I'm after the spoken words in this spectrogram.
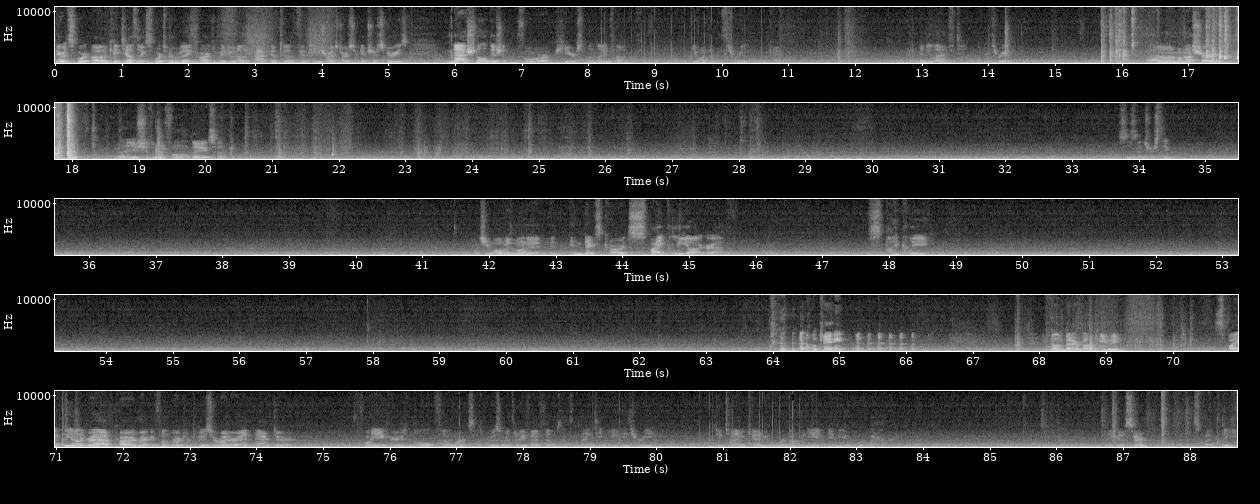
Here at Sport, uh, KT Authentic Sports Memorabilia and Cards, we do another pack of 2015 TriStar Signature Series National Edition for Pierce 195. You want number three? Okay. Not many left. Number three. Um, I'm not sure. I've had issues with my phone all day, so. This is interesting. What you always wanted an index card Spike Lee autograph. Spike Lee. okay. you feeling better about Pee Wee? Spike Lee autograph card, American film director, producer, writer, and actor. 40 Acres, Knoll Filmworks has produced over 35 films since 1983. Two-time Academy Award nominee and Emmy Award winner. There you go, sir. Spike Lee.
